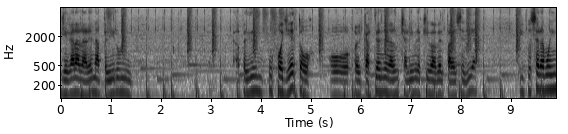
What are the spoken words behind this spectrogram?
llegar a la arena a pedir un a pedir un folleto o, el cartel de la lucha libre que iba a haber para ese día. Y pues era muy,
